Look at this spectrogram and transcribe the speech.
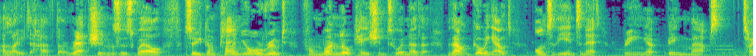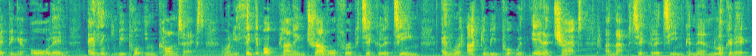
allow you to have directions as well, so you can plan your route from one location to another without going out onto the internet, bringing up Bing Maps, typing it all in. Everything can be put in context. And when you think about planning travel for a particular team, everyone that can be put within a chat, and that particular team can then look at it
